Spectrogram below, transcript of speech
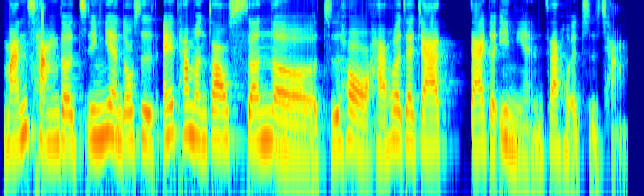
蛮长的经验都是，哎，他们到生了之后还会在家待个一年再回职场。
